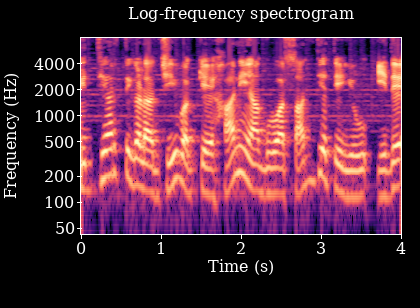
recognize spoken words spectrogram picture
ವಿದ್ಯಾರ್ಥಿಗಳ ಜೀವಕ್ಕೆ ಹಾನಿಯಾಗುವ ಸಾಧ್ಯತೆಯೂ ಇದೆ.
